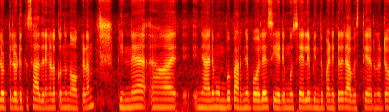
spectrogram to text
ലൊട്ടിലൊടുക്ക് സാധനങ്ങളൊക്കെ ഒന്ന് നോക്കണം. പിന്നെ ഞാൻ മുമ്പ് പറഞ്ഞ പോലെ സി എ ഡി മൂസയിലെ ബിന്ദു പണിക്കർ ഒരു അവസ്ഥയായിരുന്നു കേട്ടോ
